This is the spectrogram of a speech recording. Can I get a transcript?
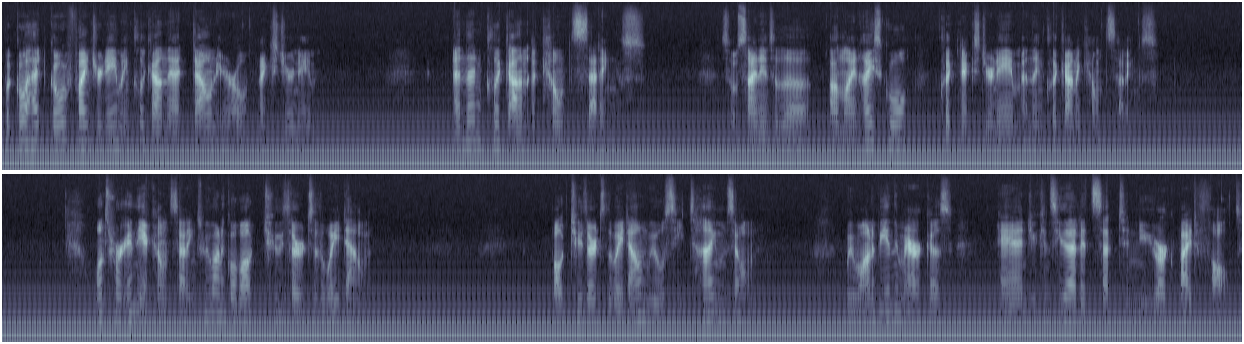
But go ahead, go find your name and click on that down arrow next to your name and then click on Account Settings. So sign into the online high school, click next to your name, and then click on Account Settings. Once we're in the account settings, we want to go about two-thirds of the way down. About two-thirds of the way down, we will see Time Zone. We want to be in the Americas, and you can see that it's set to New York by default.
